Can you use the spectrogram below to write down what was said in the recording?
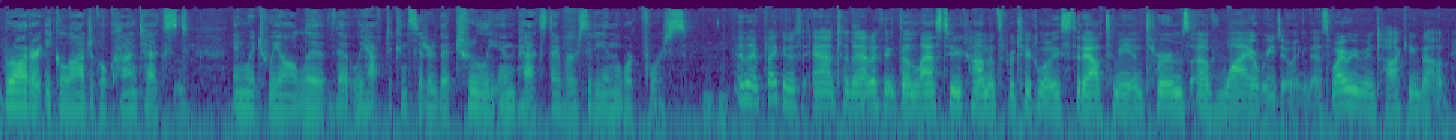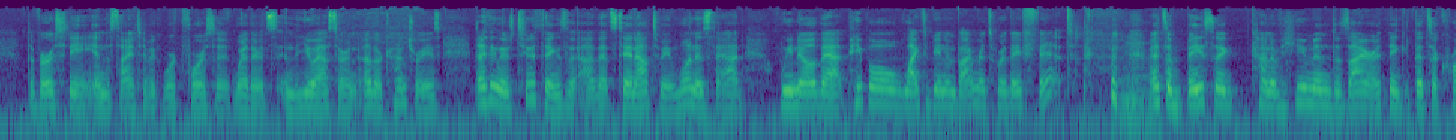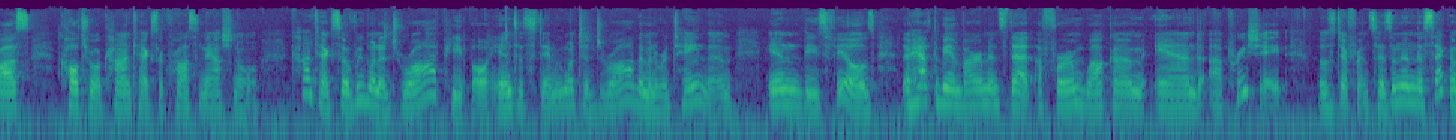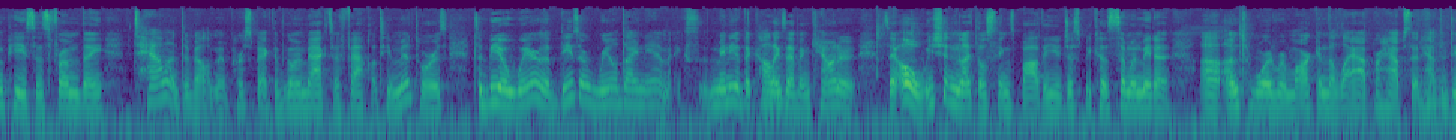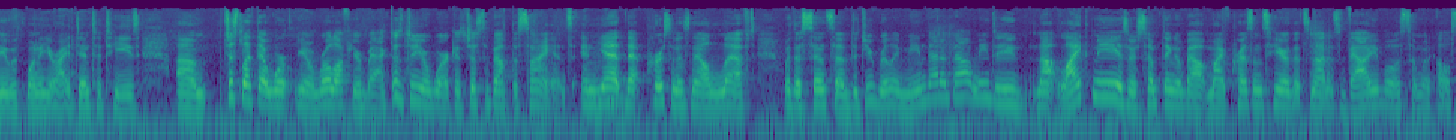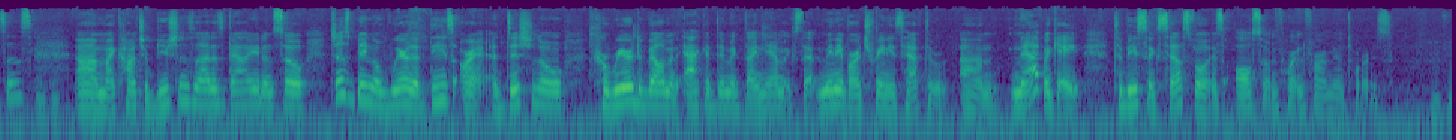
broader ecological context in which we all live that we have to consider that truly impacts diversity in the workforce. Mm-hmm. And if I could just add to that, I think the last two comments particularly stood out to me in terms of why are we doing this? Why are we even talking about diversity in the scientific workforce, uh, whether it's in the U.S. or in other countries? And I think there's two things that, uh, that stand out to me. One is that we know that people like to be in environments where they fit. Mm. it's a basic kind of human desire, I think, that's across cultural contexts, across national context. So if we want to draw people into STEM, we want to draw them and retain them in these fields, there have to be environments that affirm, welcome, and appreciate those differences. And then the second piece is from the talent development perspective, going back to faculty mentors, to be aware that these are real dynamics. Many of the colleagues mm-hmm. I've encountered say, oh, you shouldn't let those things bother you just because someone made a uh, untoward remark in the lab, perhaps that mm-hmm. had to mm-hmm. do with one of your identities. Um, just let that work, you know, roll off your back. Just do your work. It's just about the science. And mm-hmm. yet that person is now left with a sense of, did you really mean that about me? Do you not like me? Is there something about my presence here that's not as valuable as someone else's? Mm-hmm. Um, my contribution's not as valued. And so just being aware that these are additional career development academic dynamics that many of our trainees have to um, navigate to be successful is also important for our mentors. Mm-hmm.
